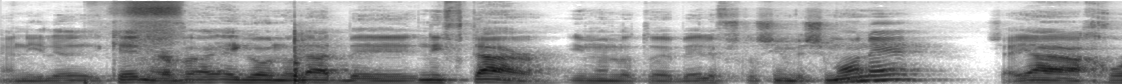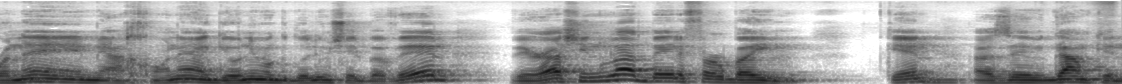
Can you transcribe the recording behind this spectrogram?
אני, כן רב האי גאון נולד, נפטר אם אני לא טועה ב-1038 שהיה אחרוני, מאחרוני הגאונים הגדולים של בבל, ורש"י נולד ב-1040, כן? אז זה גם כן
